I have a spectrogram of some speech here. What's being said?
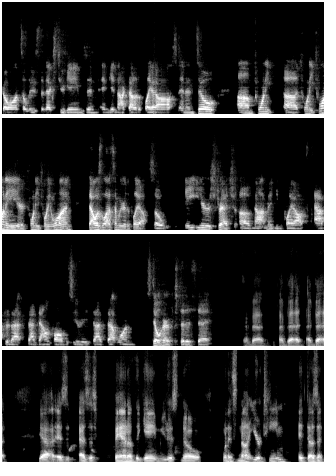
go on to lose the next two games and, and get knocked out of the playoffs. And until um, 20, uh, 2020 or 2021, that was the last time we were in the playoffs. So eight year stretch of not making the playoffs after that that downfall of the series. That that one still hurts to this day. I bet. I bet. I bet. Yeah, as as a fan of the game, you just know when it's not your team, it doesn't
